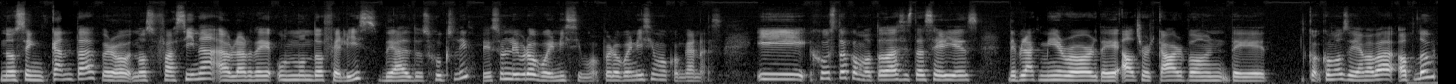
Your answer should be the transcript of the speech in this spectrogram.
nos encanta, pero nos fascina hablar de Un Mundo Feliz de Aldous Huxley. Es un libro buenísimo, pero buenísimo con ganas. Y justo como todas estas series de Black Mirror, de Altered Carbon, de ¿cómo se llamaba? Upload.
